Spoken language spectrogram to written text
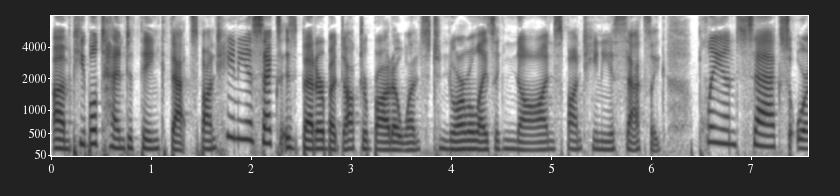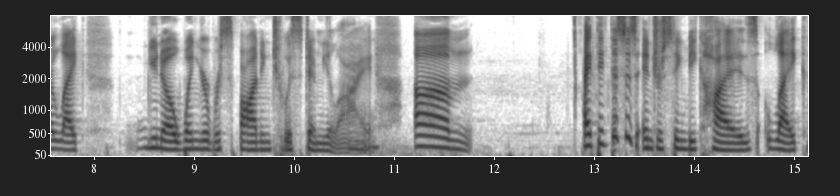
Um, people tend to think that spontaneous sex is better, but Dr. Brotto wants to normalize like non-spontaneous sex, like planned sex or like you know when you're responding to a stimuli. Um, I think this is interesting because like.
